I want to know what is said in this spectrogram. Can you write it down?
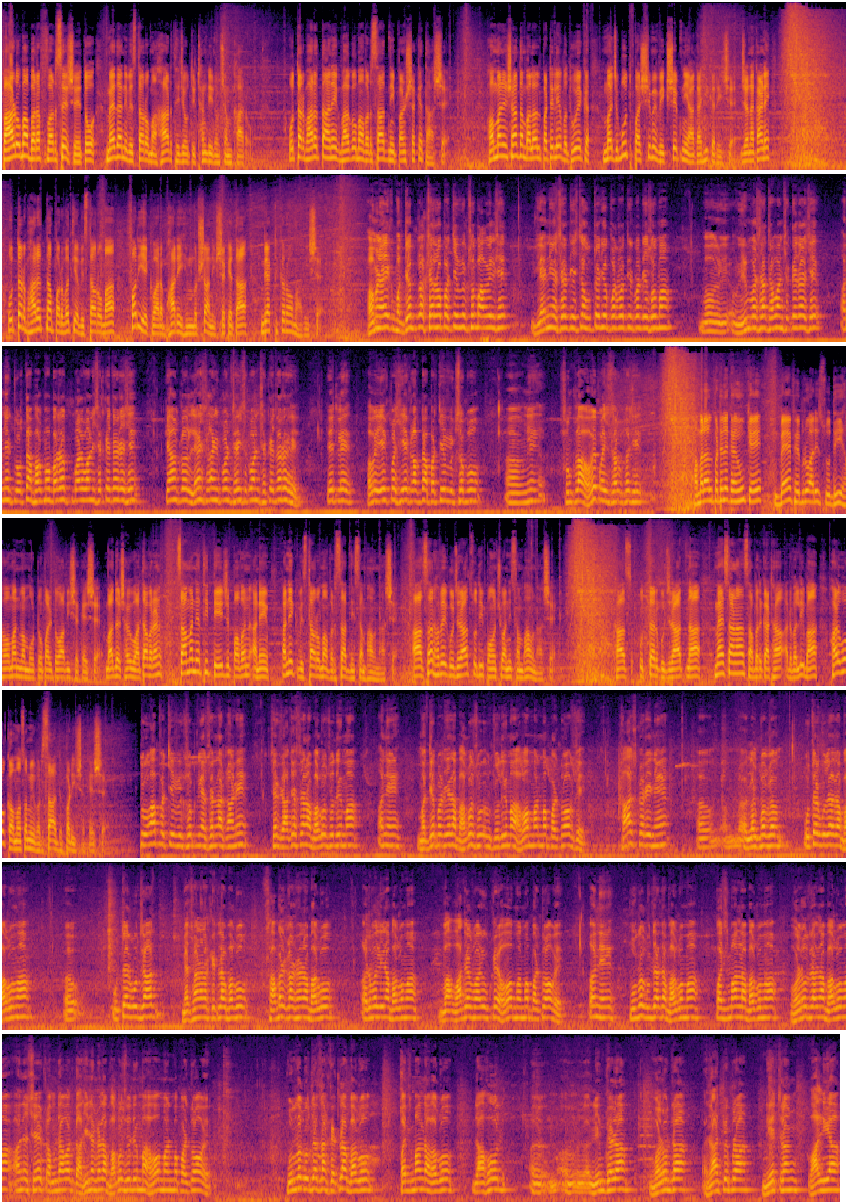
પહાડોમાં બરફ વરસે છે તો મેદાની વિસ્તારોમાં હારથી જવતી ઠંડીનો ચમકારો. ઉત્તર ભારતના અનેક ભાગોમાં વરસાદની પણ શક્યતા છે. હવામાન નિષ્ણાત અંબાલાલ પટેલે વધુ એક મજબૂત પશ્ચિમી વિક્ષેપની આગાહી કરી છે, જેના કારણે ઉત્તર ભારતના પર્વતીય વિસ્તારોમાં ફરી એકવાર ભારે હિમવર્ષાની શક્યતા વ્યક્ત કરવામાં આવી છે. હમણાં એક મધ્યમ કક્ષાનો પશ્ચિમ વિક્ષોભ આવેલ છે. જેની અસર દેશના ઉત્તરીય પર્વતીય પ્રદેશોમાં હિમવર્ષા થવાની શક્યતા છે અને ટોચના ભાગમાં બરફ પડવાની શક્યતા રહે છે. ક્યાંક લેન્ડસ્લાઇડ પણ થઈ શકવાની શક્યતા રહે. એટલે હવે એક પછી એક આવતા પશ્ચિમ વિક્ષોપોની શૃંખલા હવે પછી શરૂ થશે અંબાલાલ પટેલે કહ્યું કે બે ફેબ્રુઆરી સુધી હવામાનમાં મોટો પલટો આવી શકે છે. વાદળછાયું વાતાવરણ, સામાન્યથી તેજ પવન અને અનેક વિસ્તારોમાં વરસાદની સંભાવના છે. આ અસર હવે ગુજરાત સુધી પહોંચવાની સંભાવના છે. ખાસ ઉત્તર ગુજરાતના મહેસાણા, સાબરકાંઠા, અરવલ્લીમાં હળવો કમોસમી વરસાદ પડી શકે છે. આ પશ્ચિમ વિક્ષોભની અસરના કારણે છેક રાજસ્થાનના ભાગો સુધીમાં અને મધ્યપ્રદેશના ભાગો સુધીમાં હવામાનમાં પલટો આવશે. ખાસ કરીને લગભગ ઉત્તર ગુજરાતના ભાગોમાં ઉત્તર ગુજરાત, મહેસાણાના કેટલાક ભાગો, સાબરકાંઠાના ભાગો, અરવલ્લીના ભાગોમાં વાદળવાયું કે હવામાનમાં પડતો આવે અને પૂર્વ ગુજરાતના ભાગોમાં, પંચમહાલના ભાગોમાં, વડોદરાના ભાગોમાં અને છેક અમદાવાદ, ગાંધીનગરના ભાગો સુધીમાં હવામાનમાં પડતો આવે. પૂર્વ ગુજરાતના કેટલાક ભાગો, પંચમહાલના ભાગો, દાહોદ લીમખેડા, વડોદરા, રાજપીપળા, નેત્રંગ, વાલિયા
